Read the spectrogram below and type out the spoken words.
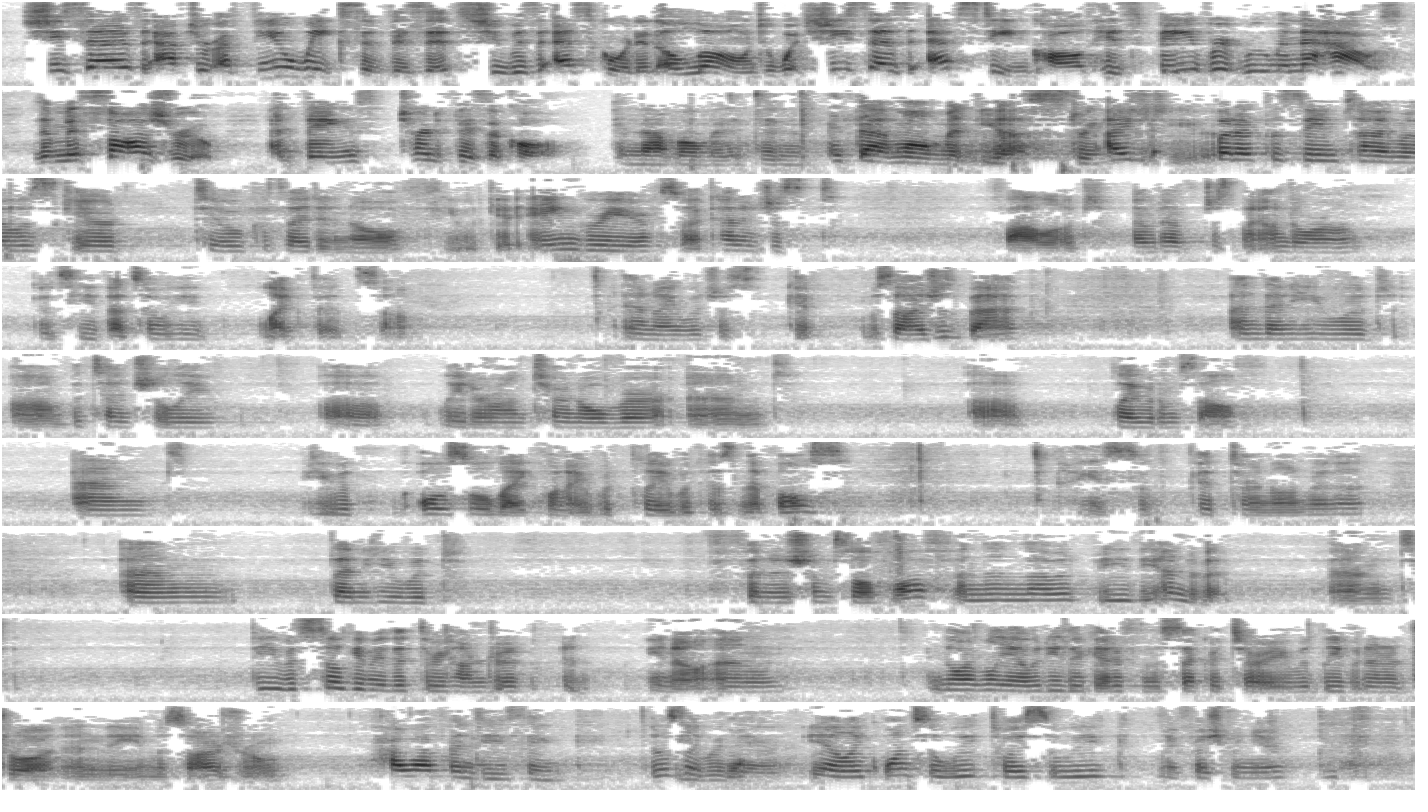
She says after a few weeks of visits, she was escorted alone to what she says Epstein called his favorite room in the house, the massage room, and things turned physical. In that moment, it didn't. At that moment, yes. I. But at the same time, I was scared too because I didn't know if he would get angry, or so I kind of just followed. I would have just my underwear on because he that's how he liked it. So, and I would just get massages back, and then he would um, potentially uh, later on turn over and uh, play with himself, and he would also like when I would play with his nipples. He used to get turned on by that. And then he would finish himself off, and then that would be the end of it. And he would still give me the 300, you know, and normally I would either get it from the secretary, would leave it in a drawer in the massage room. How often do you think It was you like, were one- there? yeah, like once a week, twice a week, my freshman year.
